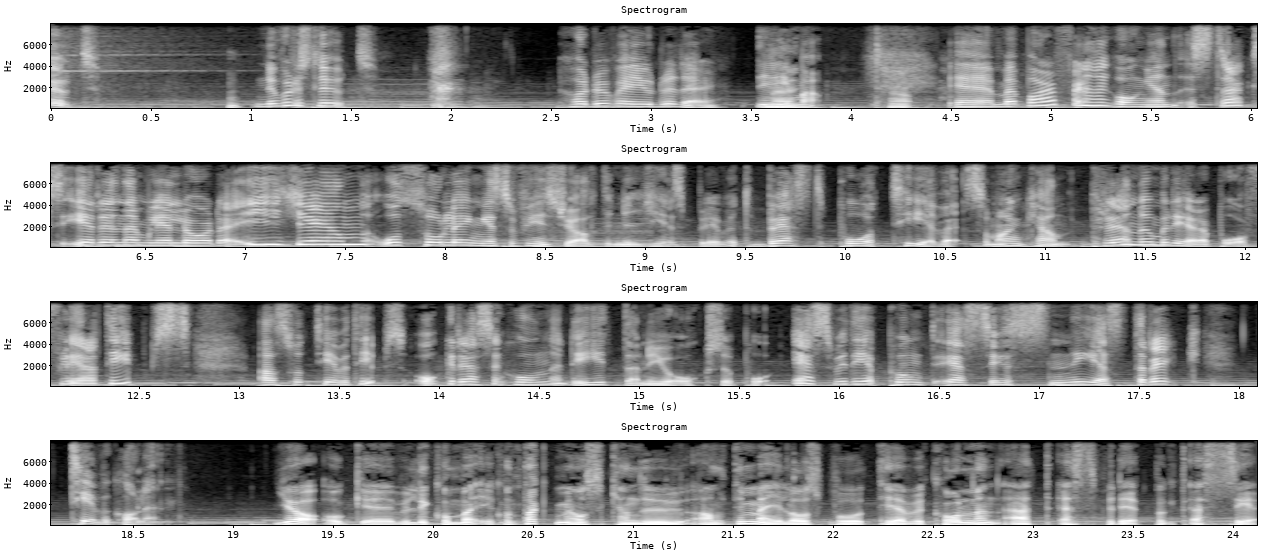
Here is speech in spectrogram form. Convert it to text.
tut! Nu var det slut. Hörde du vad jag gjorde där? Det rimmade. Ja. Eh, Men bara för den här gången. Strax är det nämligen lördag igen och så länge så finns ju alltid nyhetsbrevet Bäst på TV som man kan prenumerera på. Flera tips, alltså tv-tips och recensioner, det hittar ni ju också på svd.se tv-kollen. Ja, och eh, vill du komma i kontakt med oss kan du alltid mejla oss på tvkollen svd.se.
